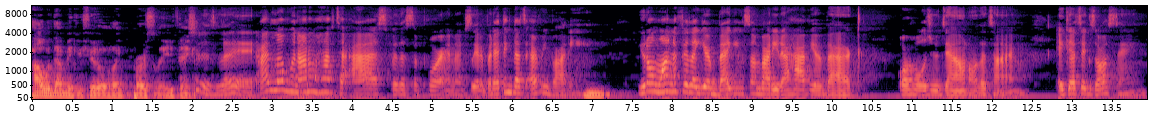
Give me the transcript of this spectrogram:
how would that make you feel like personally you think Shit is lit. I love when I don't have to ask for the support and I just get it. But I think that's everybody. You don't want to feel like you're begging somebody to have your back or hold you down all the time. It gets exhausting.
